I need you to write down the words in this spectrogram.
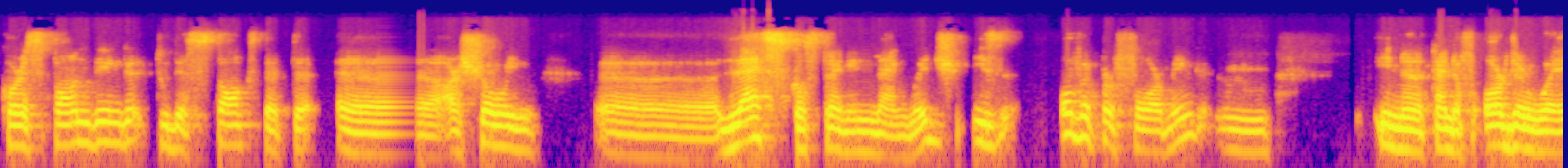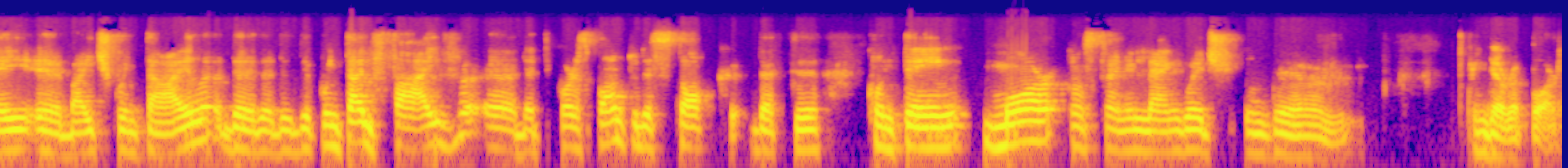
corresponding to the stocks that uh, are showing uh, less constraining language is overperforming um, in a kind of order way uh, by each quintile. The, the, the quintile five uh, that correspond to the stock that uh, contain more constraining language in the, in the report.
